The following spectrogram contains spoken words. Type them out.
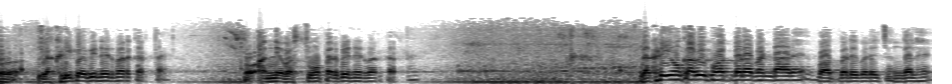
वो लकड़ी पे भी निर्भर करता है। वो अन्य वस्तुओं पर भी निर्भर करता है। लकड़ियों का भी बहुत बड़ा भंडार है, बहुत बड़े बड़े जंगल हैं।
